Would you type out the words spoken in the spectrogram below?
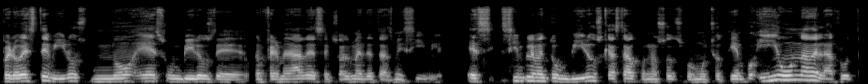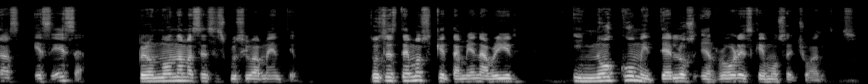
Pero este virus no es un virus de enfermedades sexualmente transmisible. Es simplemente un virus que ha estado con nosotros por mucho tiempo y una de las rutas es esa, pero no nada más es exclusivamente. Entonces tenemos que también abrir y no cometer los errores que hemos hecho antes.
